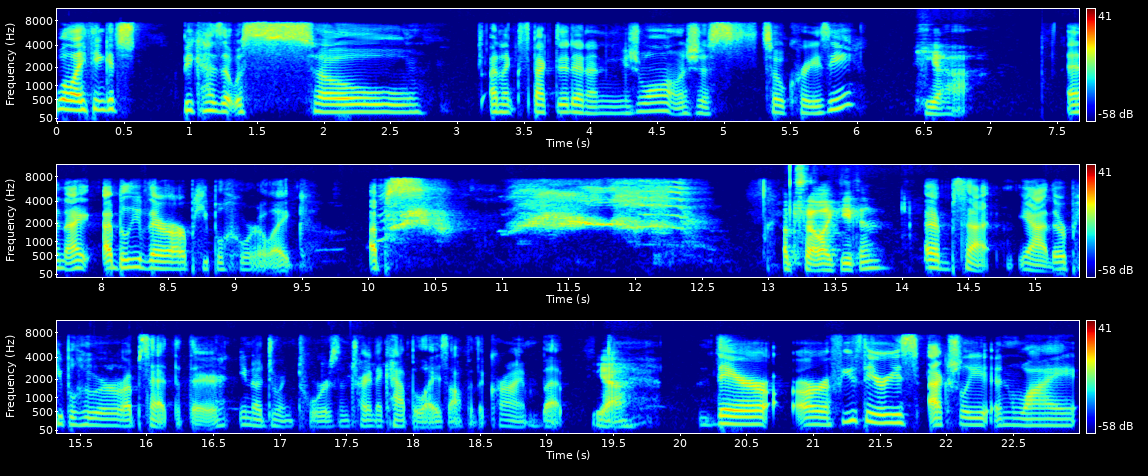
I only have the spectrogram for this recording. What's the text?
Well, I think it's because it was so unexpected and unusual. It was just so crazy. yeah. And I, I believe there are people who are like ups- Upset like Ethan? upset. Yeah, there are people who are upset that they're, you know, doing tours and trying to capitalize off of the crime. But Yeah. There are a few theories actually in why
